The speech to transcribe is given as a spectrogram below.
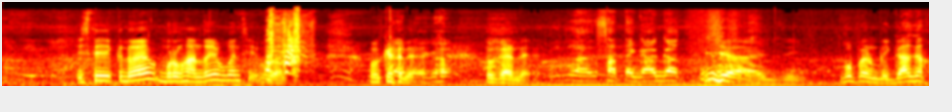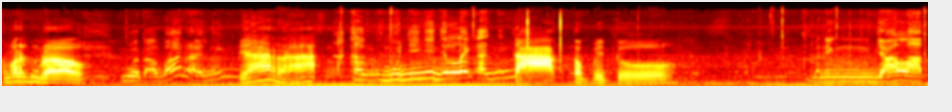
Istri kedua burung hantunya bukan sih? Bukan. Bukan ya? Bego. Bukan ya? sate gagak Iya anjing. Gue pengen beli gagak kemarin bro. buat apa anjing Piara. Bunyinya jelek anjing Cakep itu. Mending jalak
